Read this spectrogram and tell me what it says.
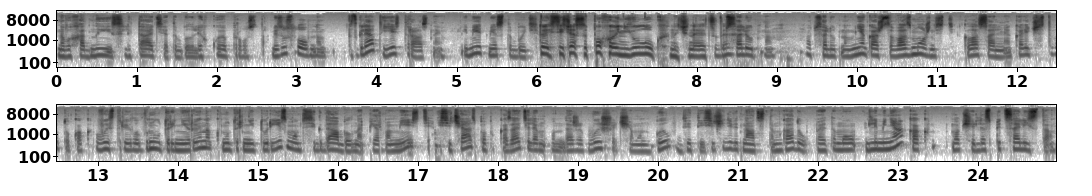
на выходные слетать, это было легко и просто. Безусловно, взгляд есть разный, имеет место быть. То есть сейчас эпоха New Look начинается, да? Абсолютно. Абсолютно. Мне кажется, возможностей колоссальное количество. То, как выстрелил внутренний рынок, внутренний туризм, он всегда был на первом месте. И сейчас по показателям он даже выше, чем он был в 2019 году. Поэтому для меня, как вообще для специалиста,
